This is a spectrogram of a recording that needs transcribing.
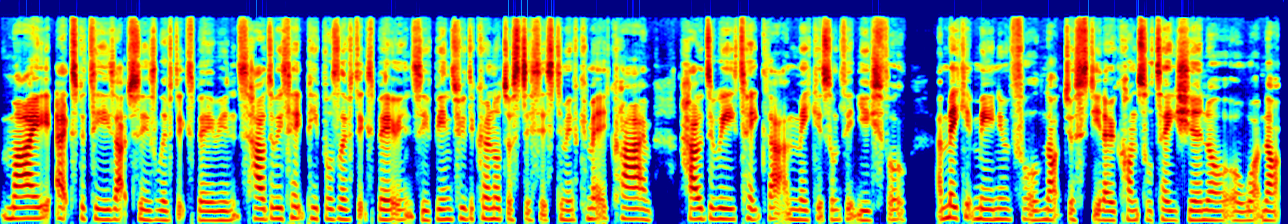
my expertise actually is lived experience. How do we take people's lived experience who've been through the criminal justice system, who've committed crime? How do we take that and make it something useful and make it meaningful, not just, you know, consultation or, or whatnot?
